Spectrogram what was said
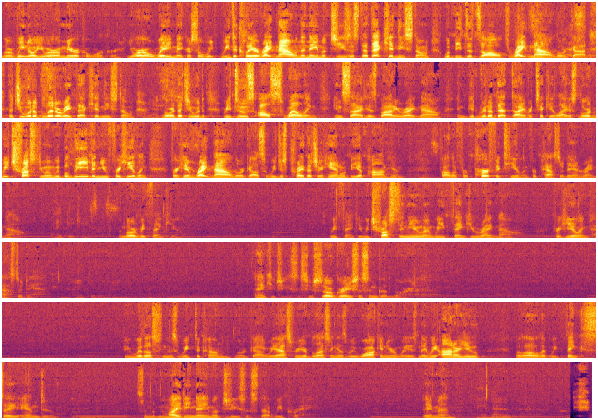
Lord, we know you are a miracle worker. You are a waymaker. So we, we declare right now in the name of Jesus that that kidney stone would be dissolved right now, Lord yes, God. Lord. That you would obliterate that kidney stone. Yes. Lord, that you would reduce all swelling inside his body right now and get rid of that diverticulitis. Lord, we trust you and we believe in you for healing for him right now, Lord God. So we just pray that your hand would be upon him, yes. Father, for perfect healing for Pastor Dan right now. Thank you, Jesus. And Lord, we thank you. We thank you. We trust in you, and we thank you right now for healing Pastor Dan. Thank you, Jesus. You're so gracious and good, Lord. Be with us in this week to come, Lord God. We ask for your blessing as we walk in your ways. May we honor you with all that we think, say, and do. It's in the mighty name of Jesus that we pray. Amen.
